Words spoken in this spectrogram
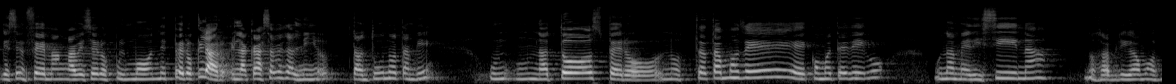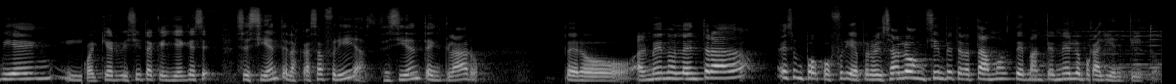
que se enferman a veces los pulmones, pero claro, en la casa ves al niño, tanto uno también, una tos, pero nos tratamos de, como te digo, una medicina, nos abrigamos bien y cualquier visita que llegue se, se siente, las casas frías, se sienten, claro, pero al menos la entrada es un poco fría, pero el salón siempre tratamos de mantenerlo calientito.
